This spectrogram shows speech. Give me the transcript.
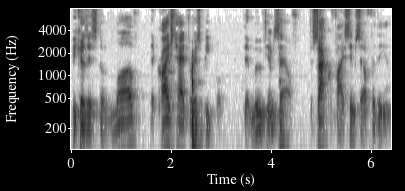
because it's the love that Christ had for his people that moved himself to sacrifice himself for them.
